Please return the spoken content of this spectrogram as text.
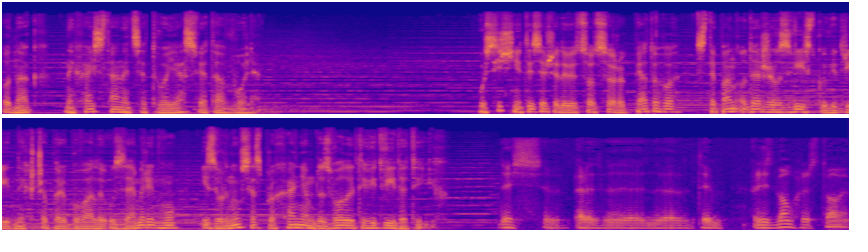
Однак нехай станеться Твоя свята воля. У січні 1945-го Степан одержав звістку від рідних, що перебували у Земерінгу, і звернувся з проханням дозволити відвідати їх. Десь е, перед е, тим Різдвом Христовим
